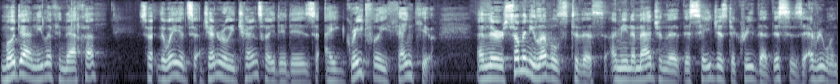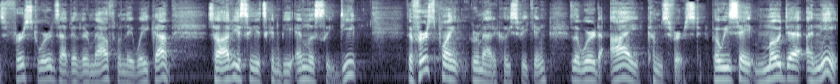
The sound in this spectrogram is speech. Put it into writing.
Modeh anilefinecha. So the way it's generally translated is, I gratefully thank you. And there are so many levels to this. I mean, imagine that the sages decreed that this is everyone's first words out of their mouth when they wake up. So obviously, it's going to be endlessly deep. The first point, grammatically speaking, the word I comes first, but we say modeh ani.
